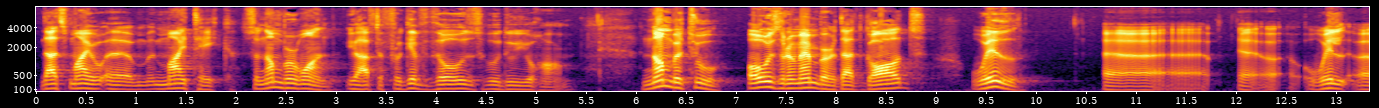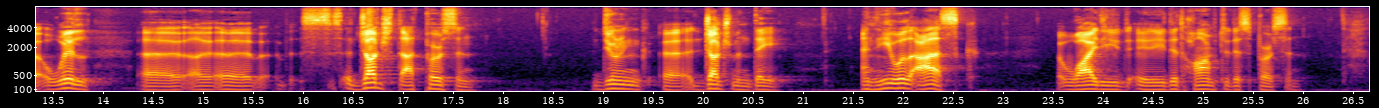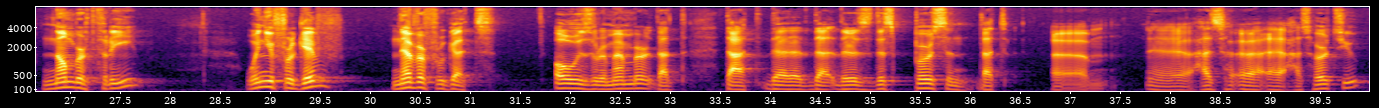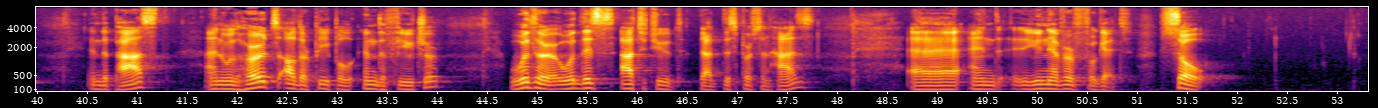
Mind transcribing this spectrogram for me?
That's my uh, my take. So number one, you have to forgive those who do you harm. Number two, always remember that God will uh, uh, will uh, will uh, uh, judge that person during judgment day, and He will ask, "Why did you, you did harm to this person?" Number three, when you forgive, never forget. Always remember that that the, that there's this person that um, uh, has uh, has hurt you in the past and will hurt other people in the future with her with this attitude that this person has uh, and you never forget so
